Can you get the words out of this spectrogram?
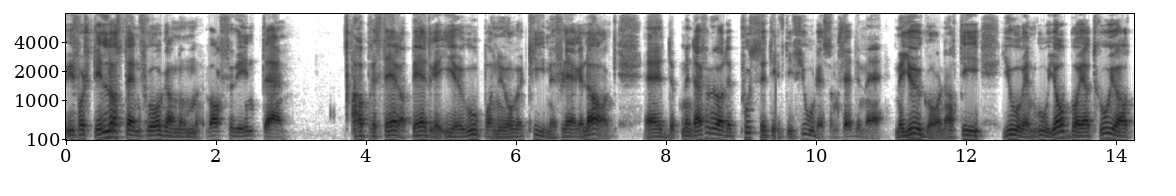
vi får ställa oss den frågan om varför vi inte har presterat bättre i Europa nu över tid med flera lag. Eh, men därför var det positivt i fjol det som skedde med, med Djurgården, att de gjorde en god jobb och jag tror ju att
